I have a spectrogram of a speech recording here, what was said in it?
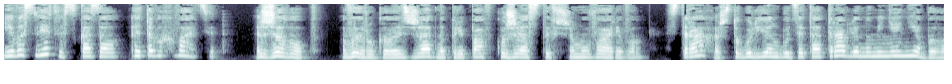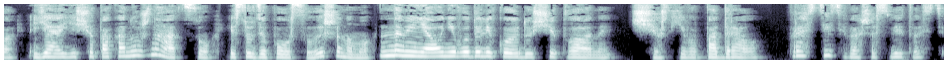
Его светлость сказал, этого хватит. Желоб, выругалась жадно, припав к уже остывшему вареву. Страха, что бульон будет отравлен, у меня не было. Я еще пока нужна отцу, и, судя по услышанному, на меня у него далеко идущие планы. Черт его подрал. «Простите, ваша светлость,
